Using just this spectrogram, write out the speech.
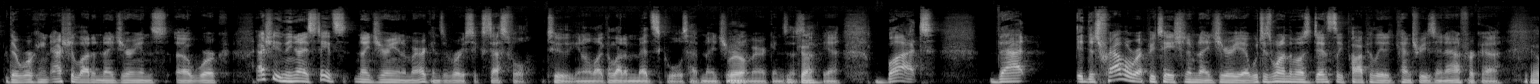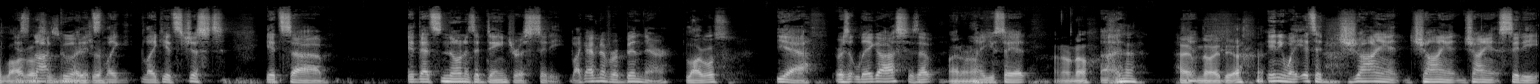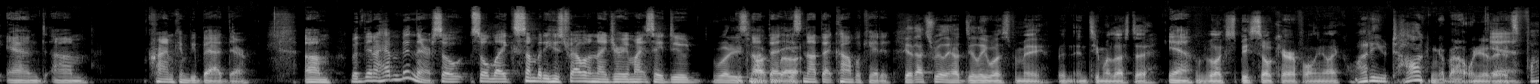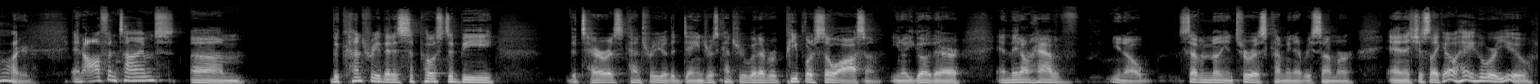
they're working. Actually, a lot of Nigerians uh, work. Actually, in the United States, Nigerian Americans are very successful too. You know, like a lot of med schools have Nigerian? Americans and Okay. stuff. Yeah, but that the travel reputation of Nigeria, which is one of the most densely populated countries in Africa, Yeah, is not is good. major. It's like like it's just it's uh it, that's known as a dangerous city. Like I've never been there. Lagos? Yeah, or is it Lagos? Is that I don't know. how you say it? I don't know. Uh, I have no idea. Anyway, it's a giant, giant, giant city, and um, crime can be bad there. Um, but then I haven't been there, so so like somebody who's traveled to Nigeria might say, "Dude, What are you it's not talking that about? it's not that complicated." Yeah, that's really how Dili was for me in, in Timor Leste. Yeah. Be like, be so careful. And you're like, what are you talking about when you're there? Yeah. It's fine. And oftentimes, um, the country that is supposed to be the terrorist country or the dangerous country, or whatever, people are so awesome. You know, you go there and they don't have, you know, seven million tourists coming every summer. And it's just like, oh, hey, who are you?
